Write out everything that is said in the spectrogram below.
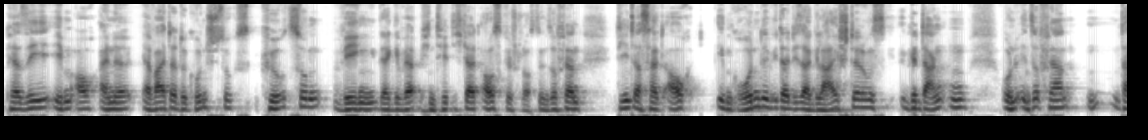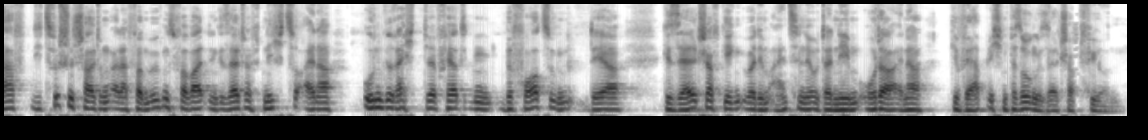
per se eben auch eine erweiterte Grundstückskürzung wegen der gewerblichen Tätigkeit ausgeschlossen. Insofern dient das halt auch im Grunde wieder dieser Gleichstellungsgedanken. Und insofern darf die Zwischenschaltung einer vermögensverwaltenden Gesellschaft nicht zu einer ungerechtfertigten Bevorzugung der Gesellschaft gegenüber dem einzelnen Unternehmen oder einer gewerblichen Personengesellschaft führen.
